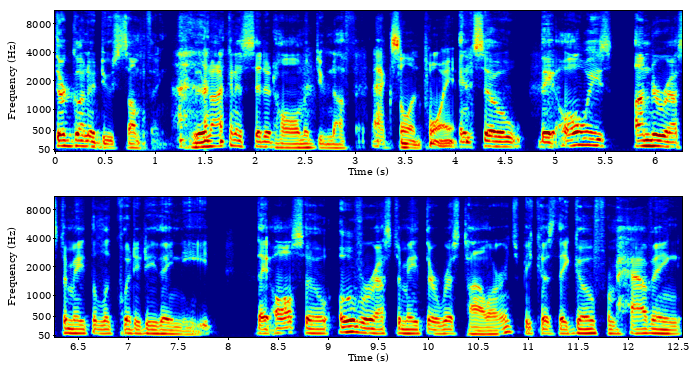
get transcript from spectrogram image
they're going to do something. They're not going to sit at home and do nothing. Excellent point. And so they always underestimate the liquidity they need. They also overestimate their risk tolerance because they go from having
